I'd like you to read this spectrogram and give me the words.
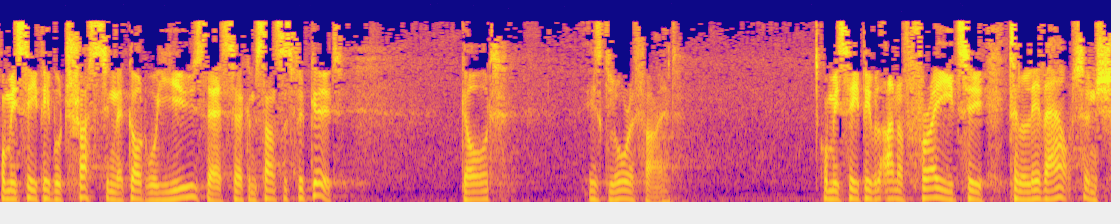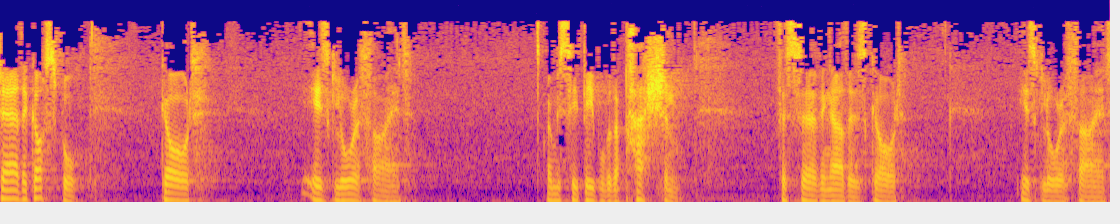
When we see people trusting that God will use their circumstances for good, God is glorified. When we see people unafraid to, to live out and share the gospel, God is glorified. When we see people with a passion for serving others, God is glorified.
